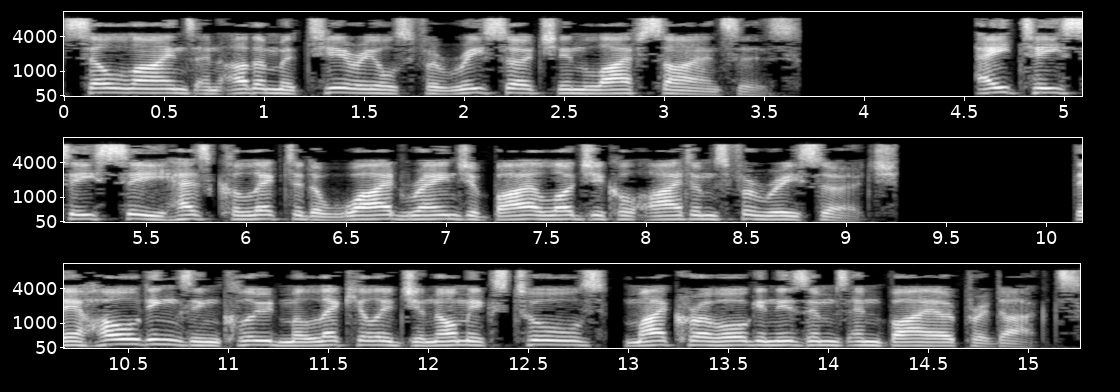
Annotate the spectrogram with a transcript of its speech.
cell lines and other materials for research in life sciences. ATCC has collected a wide range of biological items for research. Their holdings include molecular genomics tools, microorganisms and bioproducts.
